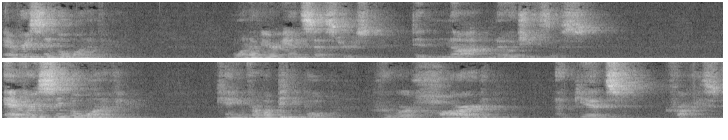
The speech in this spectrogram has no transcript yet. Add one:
every single one of you, one of your ancestors did not know Jesus. Every single one of you came from a people who were hard against Christ.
